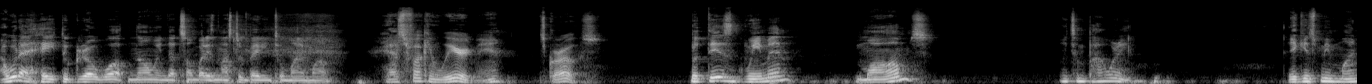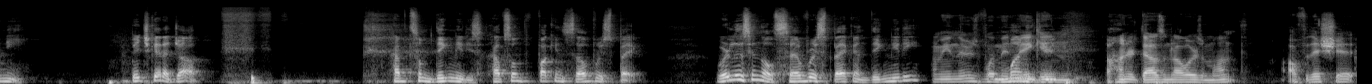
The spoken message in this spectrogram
I would have hate to grow up knowing that somebody's masturbating to my mom. That's fucking weird, man. It's gross. But these women, moms, it's empowering. It gives me money. Bitch, get a job. have some dignities. Have some fucking self respect. We're losing all self respect and dignity. I mean, there's women money, making a hundred thousand dollars a month off of this shit.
